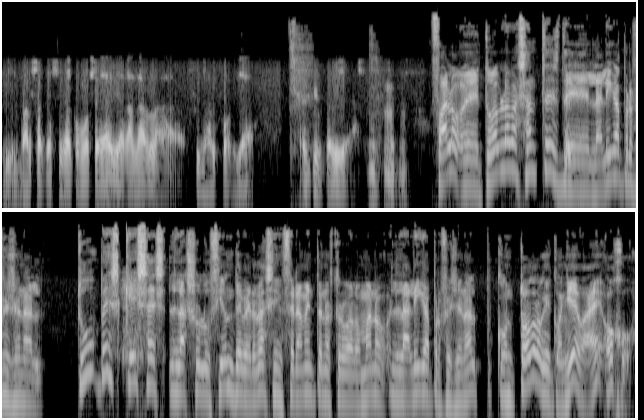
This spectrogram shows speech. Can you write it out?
y el Barça que siga como sea y a ganar la final por ya en 15 días. Falo, eh, tú hablabas antes de la liga profesional. ¿Tú ves que esa es la solución de verdad, sinceramente, a nuestro balonmano, la liga profesional, con todo lo que conlleva, eh? Ojo.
